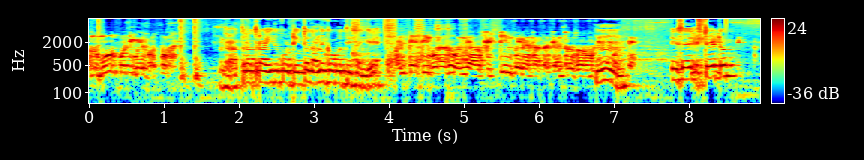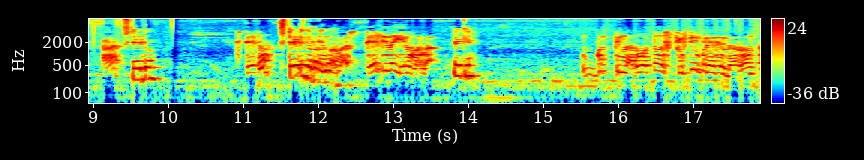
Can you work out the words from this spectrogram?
ಒಂದು ಮೂರು ಕೋಟಿ ಮೇಲೆ ಬರ್ತದೆ. ಹತ್ರ ಹತ್ರ ಐದು ಕೋಟಿ ಅಂತ ನನಗೂ ಗೊತ್ತಿದ್ದಂಗೆ. ಪಂಚಾಯತಿ ಬರೋದು ಒಂದೇ ಅದು ಫಿಫ್ಟೀನ್ ಫೈನಾನ್ಸ್ ಅಂತ central government state state state state ಇಂದ ಬರಲ್ಲ ಸ್ಟೇಟ್ ಇಂದ ಏನು ಬರಲ್ಲ. ಯಾಕೆ? ಗೊತ್ತಿಲ್ಲ ಅದು ಒಟ್ಟು ಫಿಫ್ಟೀನ್ ಫೈನಾನ್ಸ್ ಇಂದ ಅಂತ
